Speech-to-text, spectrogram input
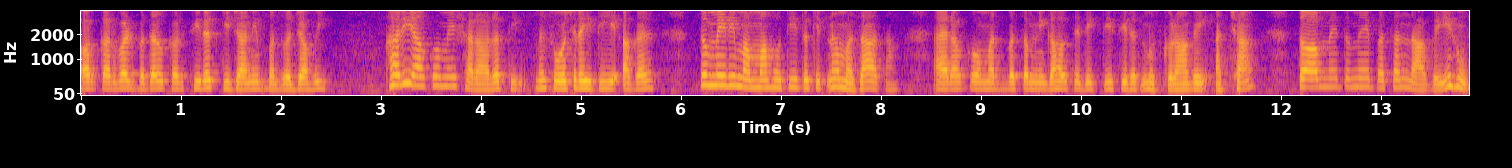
और करवट बदल कर सीरत की जानब मतवजा हुई। हरी आँखों में शरारत थी। मैं सोच रही थी, अगर तुम मेरी मम्मा होती तो कितना मज़ा आता। एरा को मदबसम निगाहों से देखती सीरत मुस्कुरा गई। अच्छा तो अब मैं तुम्हें पसंद आ गई हूँ।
